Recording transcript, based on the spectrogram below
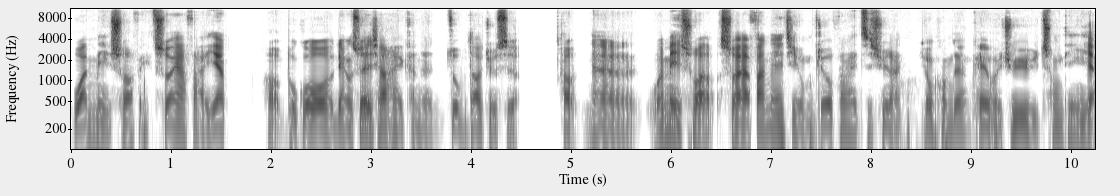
完美刷肥刷牙法一样，好，不过两岁的小孩可能做不到就是了。好，那完美刷刷牙法那一集我们就放在资讯栏，有空的人可以回去重听一下。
